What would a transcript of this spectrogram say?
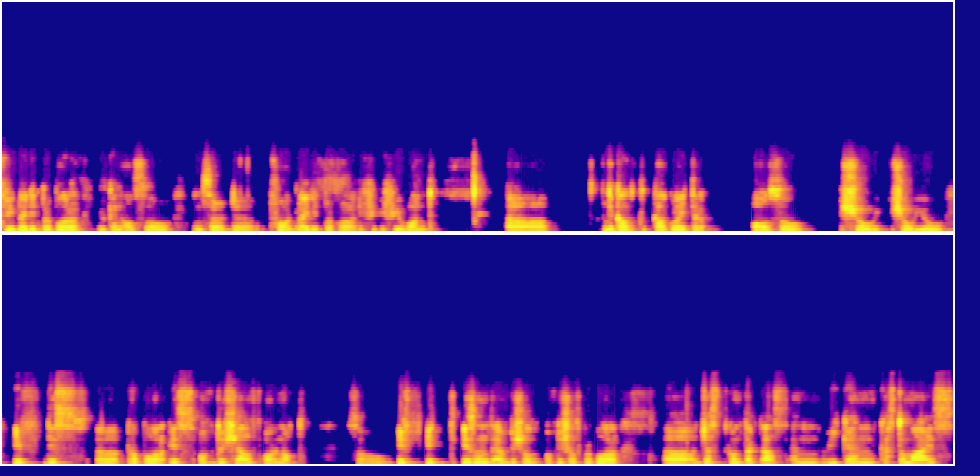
three-bladed propeller. You can also insert the four-bladed propeller if, if you want. Uh, the cal calculator also show show you if this uh, propeller is off the shelf or not. So if it isn't off the shelf off the shelf propeller, uh, just contact us and we can customize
